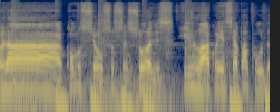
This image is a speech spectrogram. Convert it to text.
para, como seus sucessores, ir lá conhecer a Papuda.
